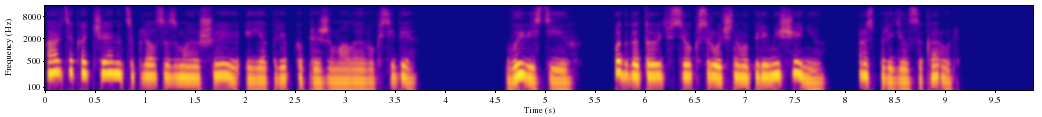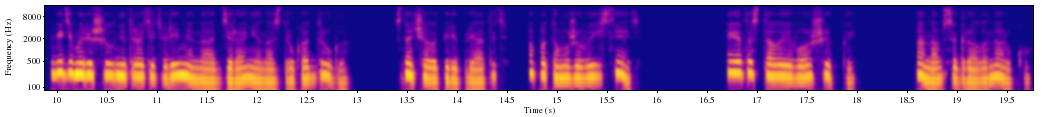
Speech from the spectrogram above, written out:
Артик отчаянно цеплялся за мою шею, и я крепко прижимала его к себе. «Вывести их, подготовить все к срочному перемещению», — распорядился король. Видимо, решил не тратить время на отдирание нас друг от друга. Сначала перепрятать, а потом уже выяснять. И это стало его ошибкой, а нам сыграло на руку.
